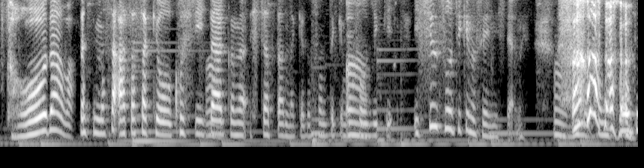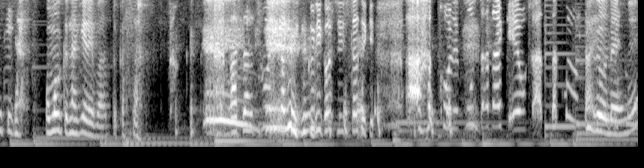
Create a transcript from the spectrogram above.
そうだわ。私もさ朝さ今日腰痛くな、しちゃったんだけどその時も掃除機、一瞬掃除機のせいにしたよね。掃除機が 重くなければとかさ 私もさぎっくり腰した時 あこれ持たなきゃよかったこのそうだよね。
